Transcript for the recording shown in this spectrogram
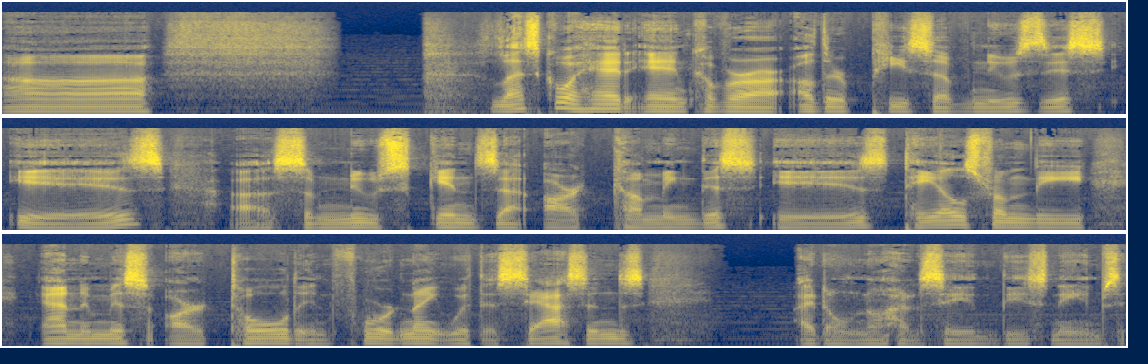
uh let's go ahead and cover our other piece of news this is uh, some new skins that are coming this is tales from the animus are told in fortnite with assassins I don't know how to say these names.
